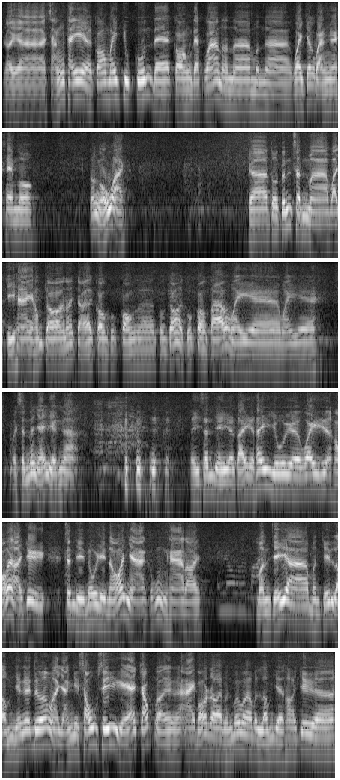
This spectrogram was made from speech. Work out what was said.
Rồi à, sẵn thấy có mấy chú cuốn đè con đẹp quá nên à, mình à, quay cho các bạn xem luôn. Nó ngủ rồi. À, tôi tính xin mà bà chị hai không cho nó trời ơi con của con con chó này của con tao mày mày mày xin nó nhảy dựng à. Thì xin gì tại vì thấy vui quay hỏi thôi chứ xin gì nuôi gì nổi nhà cũng hà rồi mình chỉ à, mình chỉ lụm những cái đứa mà dạng như xấu xí ghẻ chóc rồi ai bỏ rơi mình mới mình lụm về thôi chứ à,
